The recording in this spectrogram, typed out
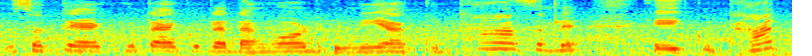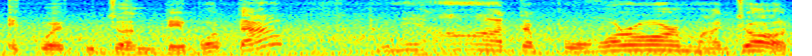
পিছতে একোটা একোটা ডাঙৰ ধুনীয়া কোঠা আছিলে। সেই কোঠাত একো একোজন দেৱতা ধুনীয়া এটা পোহৰৰ মাজত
